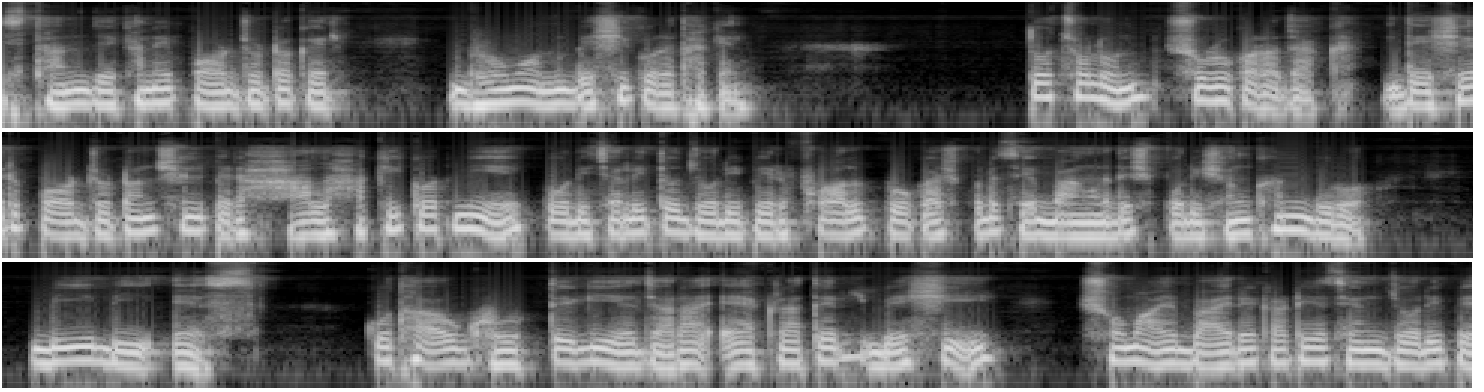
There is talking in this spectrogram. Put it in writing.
স্থান যেখানে পর্যটকের ভ্রমণ বেশি করে থাকেন। তো চলুন শুরু করা যাক। দেশের পর্যটন শিল্পের হাল হাকিকত নিয়ে পরিচালিত জরিপের ফল প্রকাশ করেছে বাংলাদেশ পরিসংখ্যান ব্যুরো, বিবিএস। কোথাও ঘুরতে গিয়ে যারা এক রাতের বেশি সময় বাইরে কাটিয়েছেন জরিপে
